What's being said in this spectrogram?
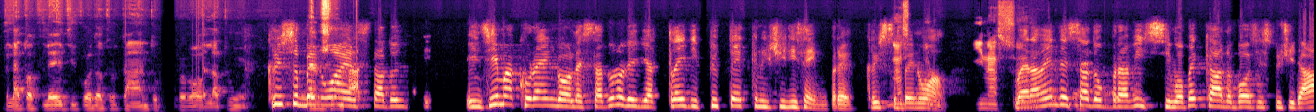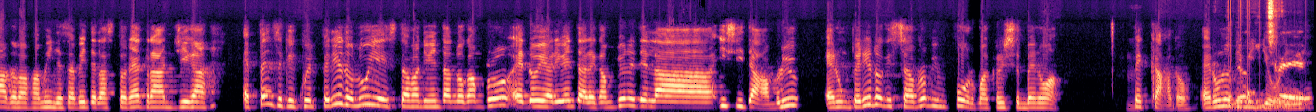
dal lato atletico ha dato tanto, però dal lato Chris Benoit è stato insieme a Angle è stato uno degli atleti più tecnici di sempre. Chris In Benoit in assoluto. veramente è stato bravissimo. Peccato, poi si è suicidato. La famiglia, sapete la storia tragica. E penso che in quel periodo lui stava diventando campione e doveva diventare campione della ECW. Era un periodo che stava proprio in forma. Chris Benoit, Mm. peccato, era uno dei migliori.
